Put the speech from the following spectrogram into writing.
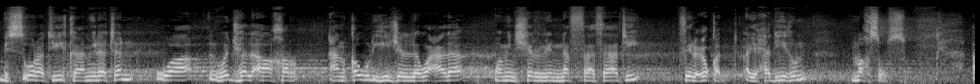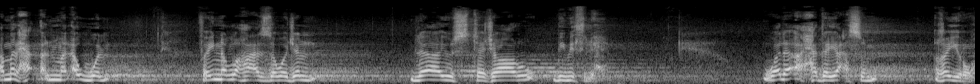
بالسورة كاملة والوجه الآخر عن قوله جل وعلا ومن شر النفاثات في العقد أي حديث مخصوص. أما الأول فإن الله عز وجل لا يستجار بمثله ولا أحد يعصم غيره.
